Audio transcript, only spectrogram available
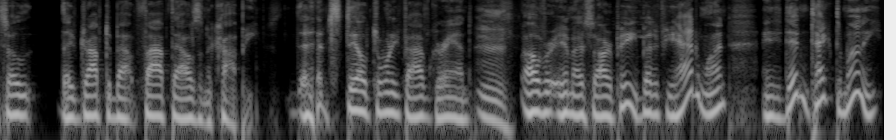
so they've dropped about 5000 a copy that's still 25 grand over MSRP. But if you had one and you didn't take the money,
